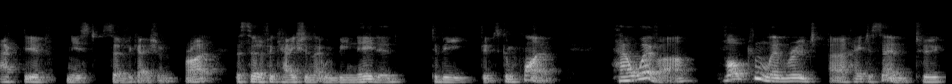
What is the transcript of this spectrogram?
active NIST certification, right? The certification that would be needed to be FIPS compliant. However, Vault can leverage uh, HSM to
